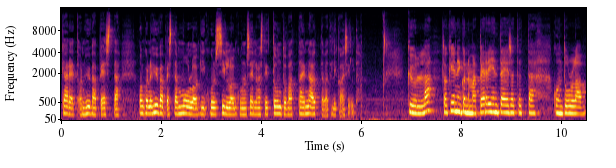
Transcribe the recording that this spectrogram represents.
kädet on hyvä pestä? Onko ne hyvä pestä muulloinkin kuin silloin, kun selvästi tuntuvat tai näyttävät likaisilta? Kyllä. Toki niin nämä perinteiset, että kun tullaan,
